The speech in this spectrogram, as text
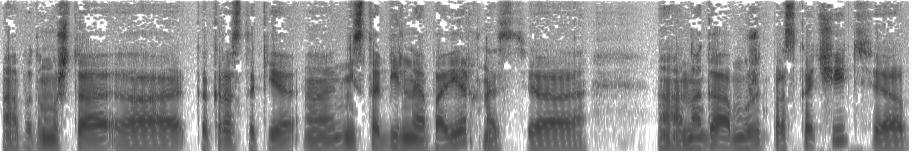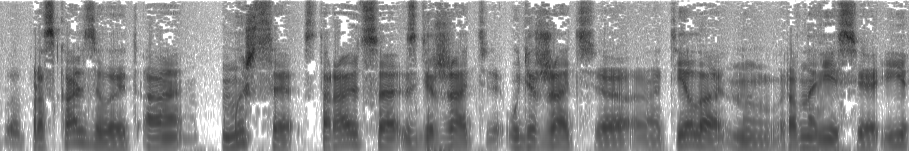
потому что как раз-таки нестабильная поверхность а, нога может проскочить, э, проскальзывает, а мышцы стараются сдержать, удержать э, тело, ну, равновесие, и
